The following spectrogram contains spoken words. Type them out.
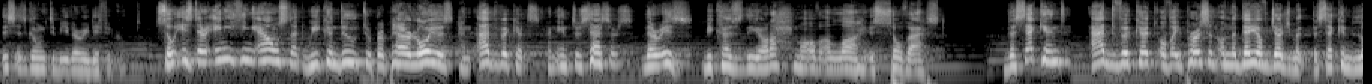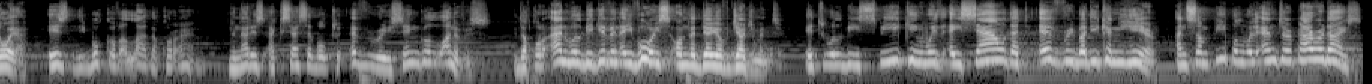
this is going to be very difficult. So is there anything else that we can do to prepare lawyers and advocates and intercessors? There is, because the rahmah of Allah is so vast. The second advocate of a person on the day of judgment, the second lawyer, is the book of Allah, the Quran. And that is accessible to every single one of us. The Quran will be given a voice on the day of judgment. It will be speaking with a sound that everybody can hear. And some people will enter paradise.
